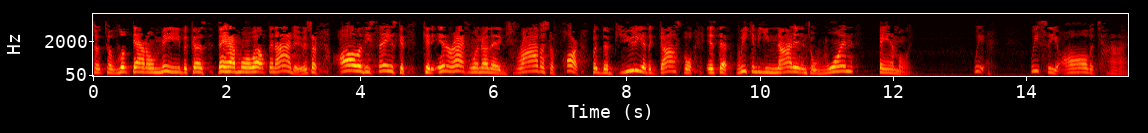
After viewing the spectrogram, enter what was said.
to to look down on me because they have more wealth than I do. And so all of these things could could interact with one another and drive us apart. But the beauty of the gospel is that we can be united into one family. We we see all the time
